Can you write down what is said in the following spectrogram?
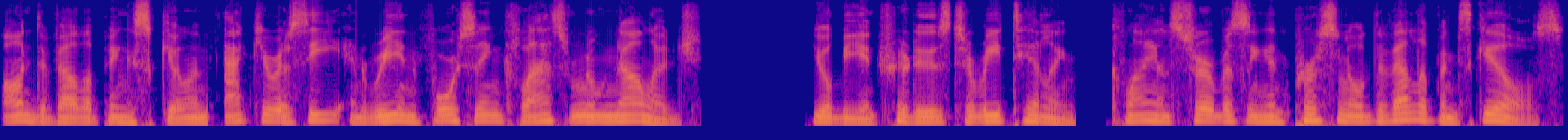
on developing skill and accuracy and reinforcing classroom knowledge. You'll be introduced to retailing, client servicing and personal development skills.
